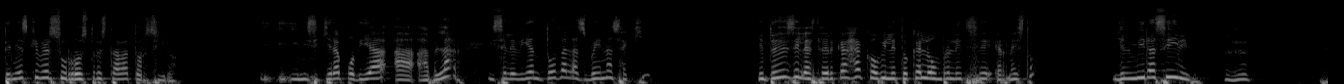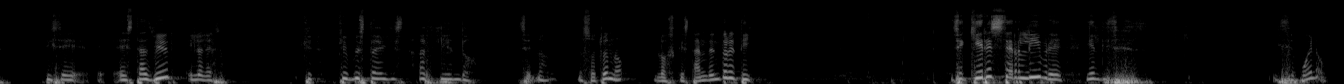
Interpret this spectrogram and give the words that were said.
tenías que ver su rostro estaba torcido y, ni siquiera podía hablar y se le veían todas las venas aquí. Entonces se le acerca a Jacob y le toca el hombro y le dice, Ernesto, y él mira así, dice, ¿estás bien? Y le dice, ¿qué, me estáis haciendo? Dice, no, nosotros no, los que están dentro de ti. Dice, ¿quieres ser libre? Y él dice, dice, bueno,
